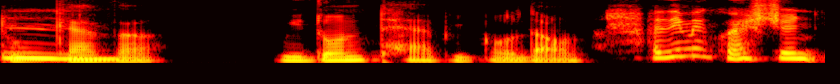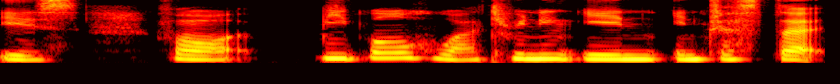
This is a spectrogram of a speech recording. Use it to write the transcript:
Mm. together. We don't tear people down. I think my question is for people who are tuning in, interested,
